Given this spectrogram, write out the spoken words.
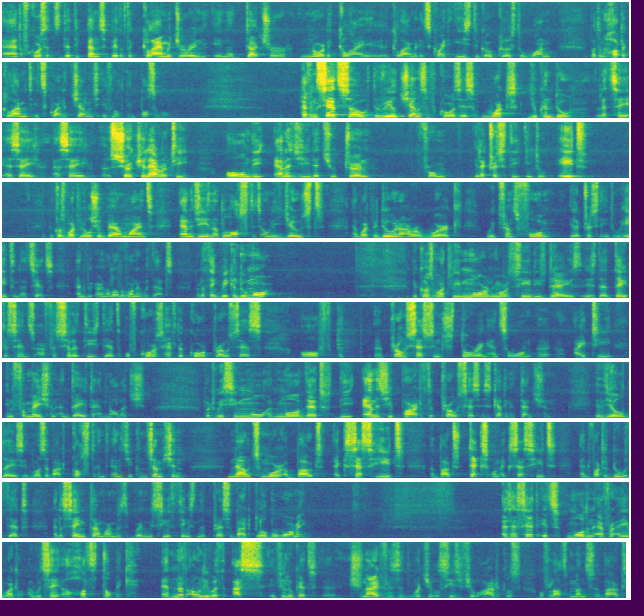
And of course, that depends a bit of the climate you're in. In a Dutch or Nordic cli climate, it's quite easy to go close to one. But in hotter climates, it's quite a challenge, if not impossible. Having said so, the real challenge, of course, is what you can do, let's say, as a, as a, a circularity on the energy that you turn from electricity into heat. Because what we all should bear in mind, energy is not lost, it's only used. And what we do in our work, we transform electricity into heat, and that's it. And we earn a lot of money with that. But I think we can do more. Because what we more and more see these days is that data centers are facilities that, of course, have the core process of uh, uh, processing, storing, and so on, uh, IT, information and data and knowledge. But we see more and more that the energy part of the process is getting attention. In the old days, it was about cost and energy consumption. Now it's more about excess heat, about tax on excess heat, and what to do with that at the same time when we, when we see things in the press about global warming. As I said, it's more than ever a, what I would say, a hot topic. And not only with us. If you look at uh, Schneider, for instance, what you will see is a few articles of last months about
